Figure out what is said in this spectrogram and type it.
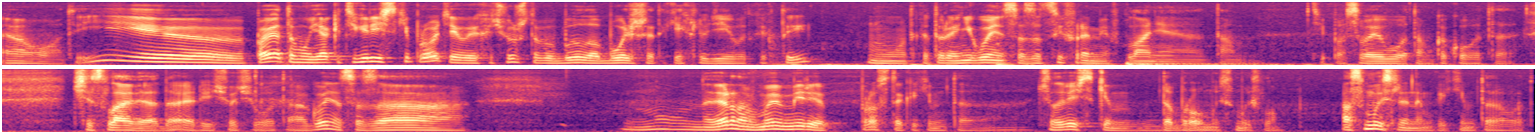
э, вот. И поэтому я категорически против и хочу, чтобы было больше таких людей, вот как ты, вот, которые не гонятся за цифрами в плане там типа своего там какого-то тщеславия, да, или еще чего-то, а гонятся за, ну, наверное, в моем мире просто каким-то человеческим добром и смыслом, осмысленным каким-то вот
